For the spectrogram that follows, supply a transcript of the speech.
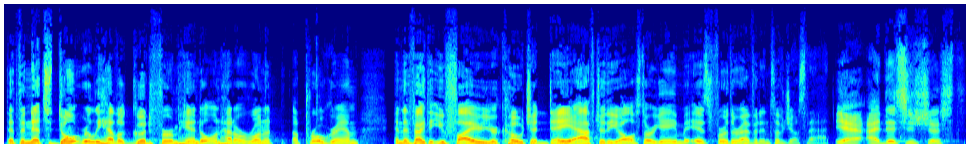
that the Nets don't really have a good, firm handle on how to run a, a program. And the fact that you fire your coach a day after the All Star game is further evidence of just that. Yeah, I, this is just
